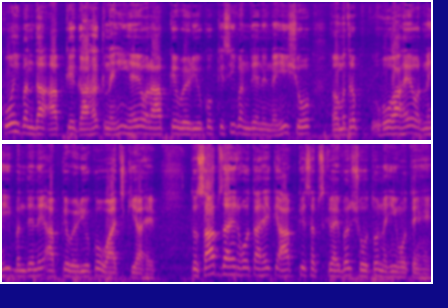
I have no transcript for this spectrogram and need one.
कोई बंदा आपके गाहक नहीं है और आपके वीडियो को किसी बंदे ने नहीं शो मतलब हुआ है और नहीं बंदे ने आपके वीडियो को वॉच किया है। तो साफ़ ज़ाहिर होता है कि आपके सब्सक्राइबर शो तो नहीं होते हैं।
